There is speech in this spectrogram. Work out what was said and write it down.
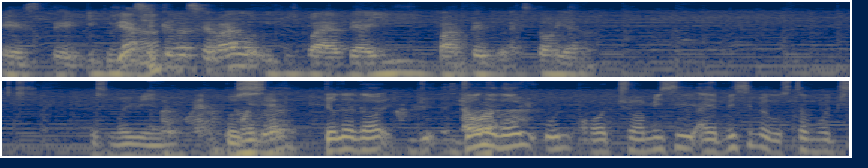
Este, y pues ya se queda cerrado y pues de ahí parte la historia, ¿no? Pues muy bien. Ah, pues muy bien. Yo le doy, yo, le doy un 8. A mí sí, a mí sí me gustó mucho.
